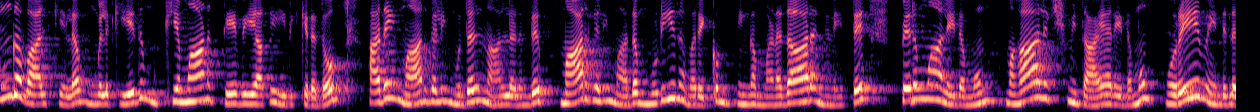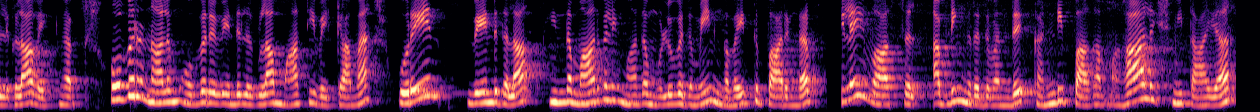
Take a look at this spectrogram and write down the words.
உங்கள் வாழ்க்கையில் உங்களுக்கு எது முக்கியமான தேவையாக இருக்கிறதோ அதை மார்கழி முதல் நாள்லேருந்து மார்கழி மாதம் முடிகிற வரைக்கும் நீங்கள் மனதார நினைத்து பெருமாளிடமும் மகாலட்சுமி தாயாரிடமும் ஒரே வேண்டுதல்களாக வைக்குங்க. ஒவ்வொரு நாளும் ஒவ்வொரு வேண்டுதல்களாக மாற்றி வைக்காம ஒரே வேண்டுதலாக இந்த மார்கழி மாதம் முழுவதுமே நீங்கள் வைத்து பாருங்கள் நிலைவாசல் அப்படிங்கிறது வந்து கண்டிப்பாக மகாலட்சுமி தாயார்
